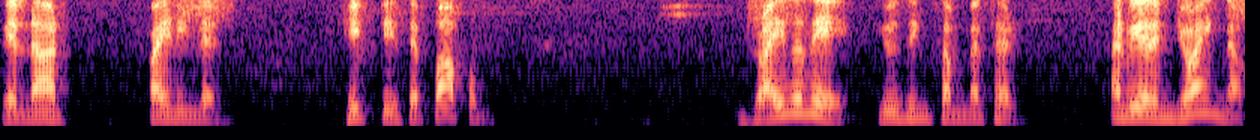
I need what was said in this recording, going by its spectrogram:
We are not finding that hit is a papam. Drive away using some method. And we are enjoying now.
